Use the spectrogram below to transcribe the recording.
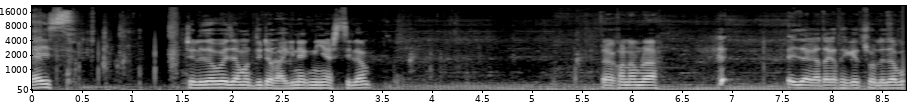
গাইস চলে যাব যে আমার দুইটা ভাগিনাক নিয়ে আসছিলাম। তো এখন আমরা এই জায়গাটা থেকে চলে যাব।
